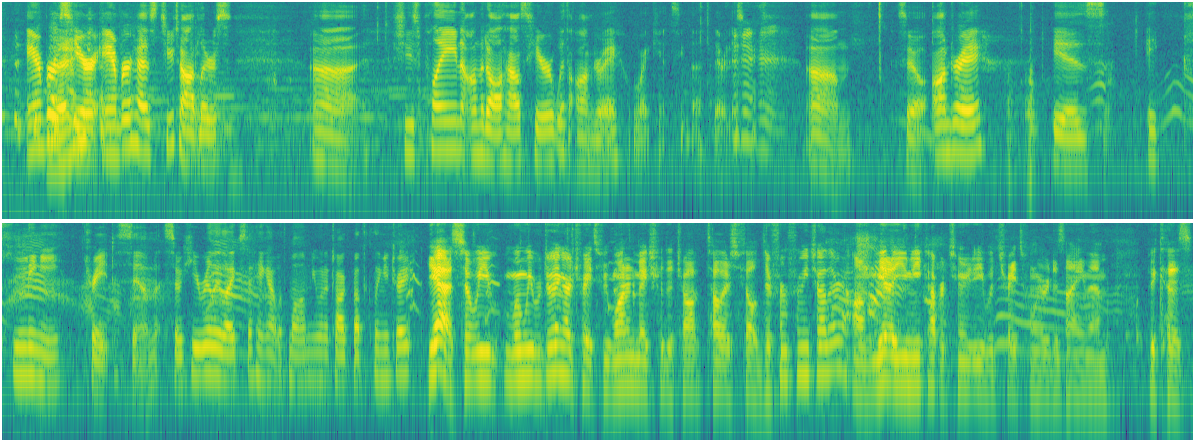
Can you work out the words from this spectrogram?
Amber's Ready? here. Amber has two toddlers. Uh, she's playing on the dollhouse here with Andre. Oh, I can't see the. There it is. Um, so Andre is a clingy trait sim. So he really likes to hang out with mom. You want to talk about the clingy trait? Yeah, so we when we were doing our traits, we wanted to make sure the to- toddlers felt different from each other. Um, we had a unique opportunity with traits when we were designing them because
